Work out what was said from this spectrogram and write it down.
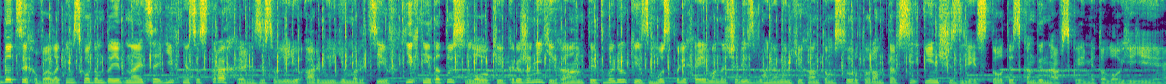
До цих велетнів згодом доєднається їхня сестра Хель зі своєю армією мерців, їхній татусь Локі, крижані гіганти, тварюки з Муспельхейма на чолі з вогняним гігантом Суртуром та всі інші злі істоти скандинавської мітології.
